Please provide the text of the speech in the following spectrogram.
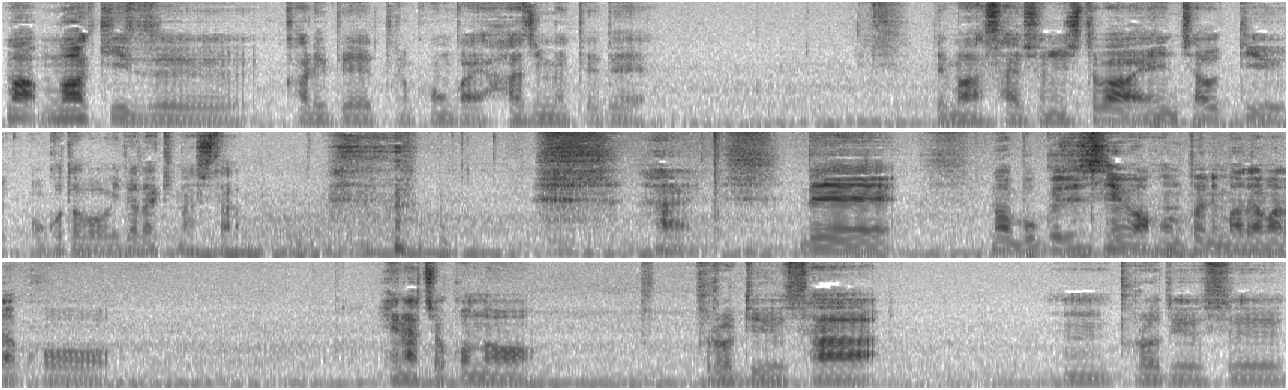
まあマーキーズ借りてっていうのは今回初めてで。でまあ最初にしてはええんちゃうっていうお言葉をいただきました。はい。でまあ僕自身は本当にまだまだこうヘナチョコのプロデューサー、うん、プロデュース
